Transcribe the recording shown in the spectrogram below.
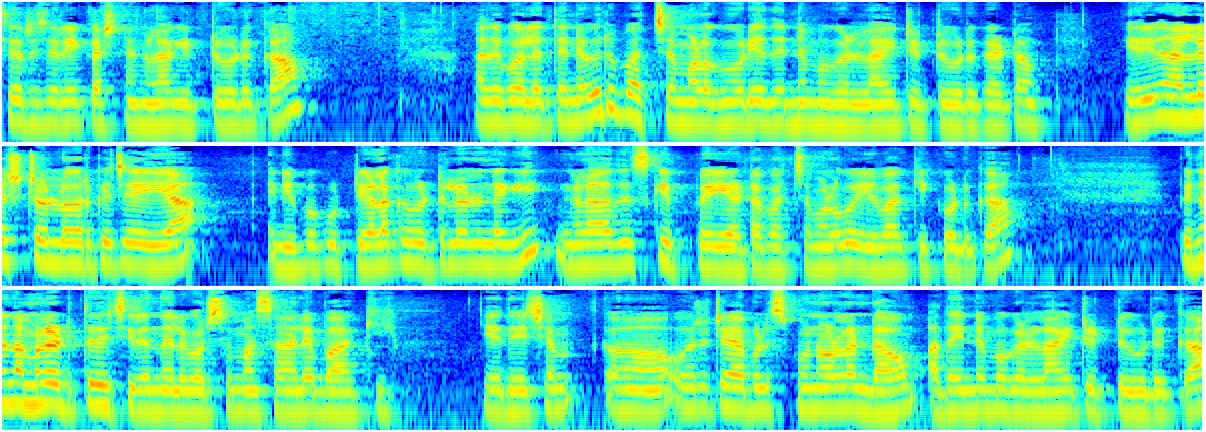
ചെറിയ ചെറിയ കഷ്ണങ്ങളാക്കി ഇട്ട് കൊടുക്കാം. അതുപോലെ തന്നെ ഒരു പച്ചമുളകും കൂടി അതിന്റെ മുകളിലായിട്ട് ഇട്ട് കൊടുക്കുക കേട്ടോ. എരി നല്ല ഇഷ്ടമുള്ളവർക്ക് ചെയ്യുക ഇനിയിപ്പോൾ കുട്ടികളൊക്കെ വീട്ടിലുണ്ടെങ്കിൽ നിങ്ങളത് സ്കിപ്പ് ചെയ്യാം കേട്ടോ. പച്ചമുളക് ഒഴിവാക്കി കൊടുക്കുക പിന്നെ നമ്മൾ എടുത്ത് വെച്ചിരുന്നല്ലോ കുറച്ച് മസാല ബാക്കി. ഏകദേശം ഒരു ടേബിൾ സ്പൂണോളം ഉണ്ടാവും. അതിന്റെ മുകളിലായിട്ട് ഇട്ട് കൊടുക്കുക.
